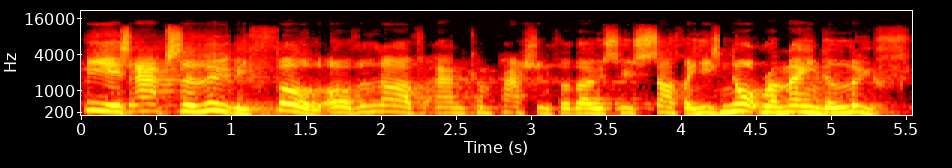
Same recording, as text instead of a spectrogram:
He is absolutely full of love and compassion for those who suffer. He's not remained aloof,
